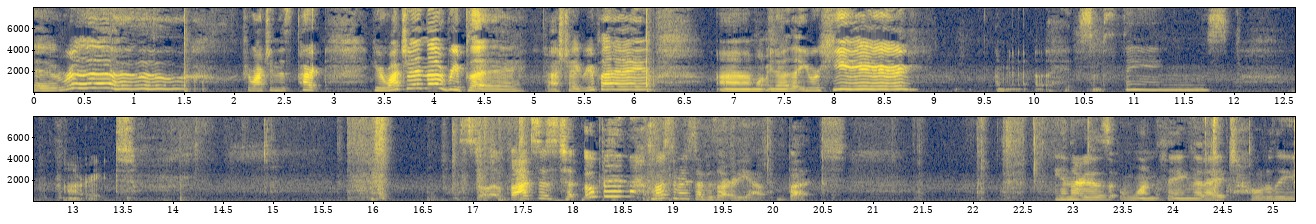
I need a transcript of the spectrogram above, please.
If you're watching this part, you're watching the replay. Hashtag replay. Um, let me know that you were here. I'm gonna hit some things. All right. Still have boxes to open. Most of my stuff is already out, but and there is one thing that I totally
